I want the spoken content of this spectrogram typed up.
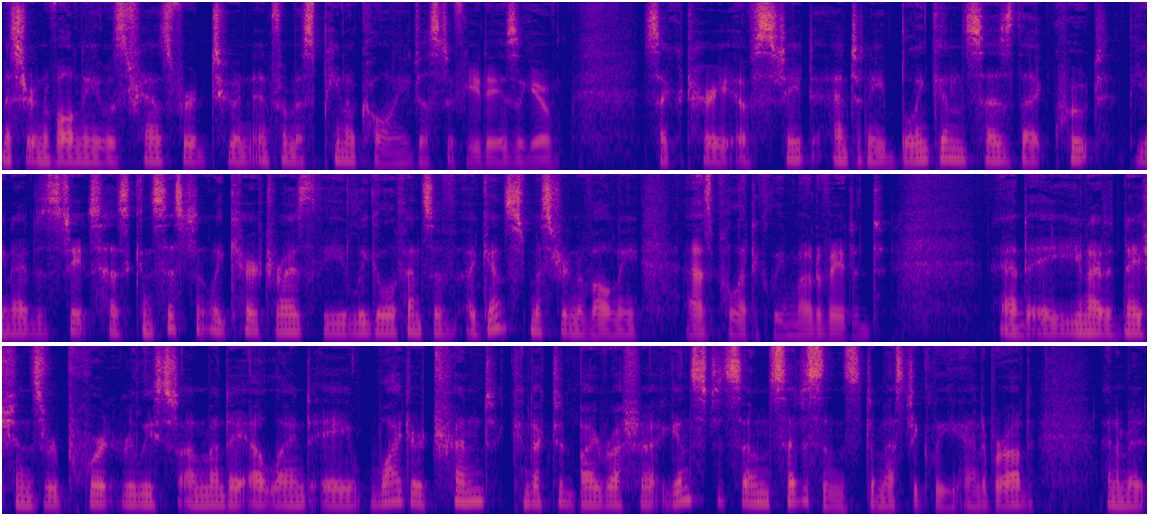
Mr. Navalny was transferred to an infamous penal colony just a few days ago. Secretary of State Antony Blinken says that, quote, the United States has consistently characterized the legal offensive against Mr. Navalny as politically motivated. And a United Nations report released on Monday outlined a wider trend conducted by Russia against its own citizens domestically and abroad. An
